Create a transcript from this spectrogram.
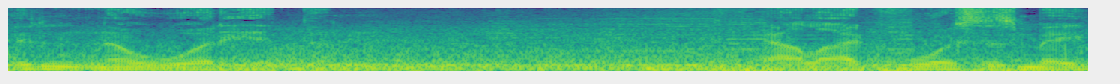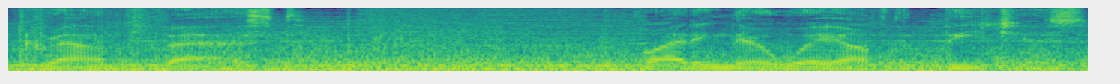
didn't know what hit them. Allied forces made ground fast, fighting their way off the beaches,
